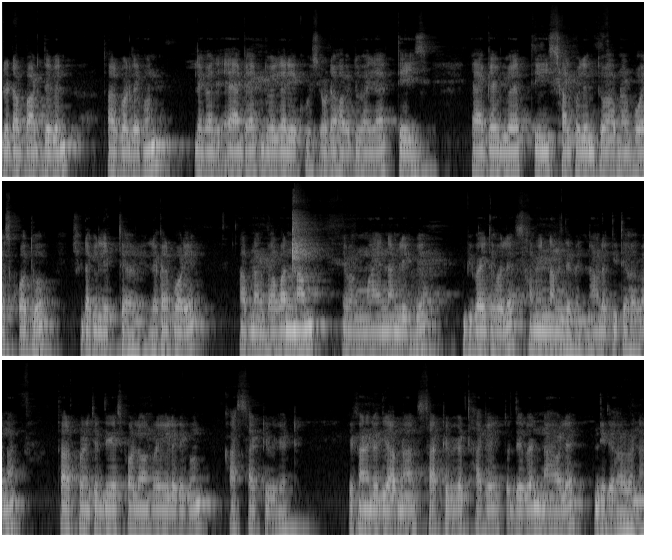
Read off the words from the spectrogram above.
ডেট অফ বার্থ দেবেন। তারপর দেখুন, লেখা আছে এক এক দু হাজার একুশ, ওটা হবে দু হাজার তেইশ। এক এক দু হাজার তেইশ সাল পর্যন্ত আপনার বয়স কত, সেটাকে লিখতে হবে। লেখার পরে আপনার বাবার নাম এবং মায়ের নাম লিখবে। বিবাহিত হলে স্বামীর নাম দেবেন নাহলে দিতে হবে না। তারপর নিচের দিকে স্কল ডাউন করে গেলে দেখুন, কাস্ট সার্টিফিকেট। এখানে যদি আপনার সার্টিফিকেট থাকে তো দেবেন, না হলে দিতে হবে না।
